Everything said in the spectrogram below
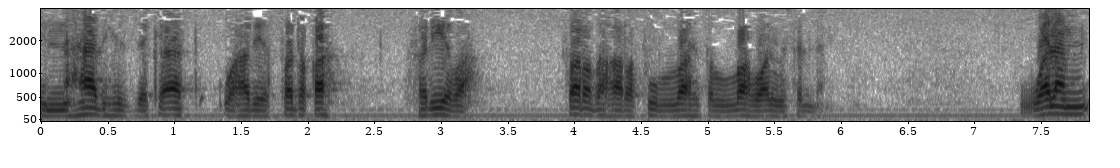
إن هذه الزكاة وهذه الصدقة فريضة فرضها رسول الله صلى الله عليه وسلم. ولم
